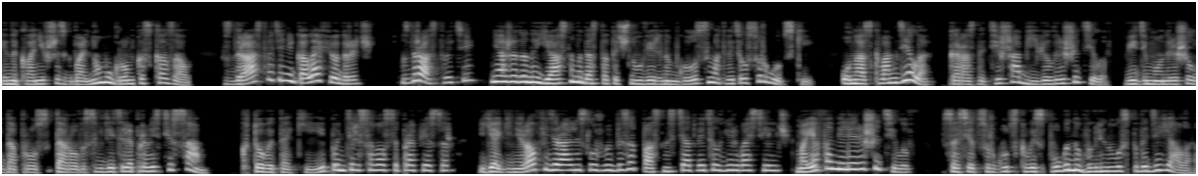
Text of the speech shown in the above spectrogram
И, наклонившись к больному, громко сказал. «Здравствуйте, Николай Федорович!» «Здравствуйте!» – неожиданно ясным и достаточно уверенным голосом ответил Сургутский. «У нас к вам дело», – гораздо тише объявил Решетилов. Видимо, он решил допрос второго свидетеля провести сам. «Кто вы такие?» – поинтересовался профессор. «Я генерал Федеральной службы безопасности», – ответил Юрий Васильевич. «Моя фамилия Решетилов. Сосед Сургутского испуганно выглянул из-под одеяла.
